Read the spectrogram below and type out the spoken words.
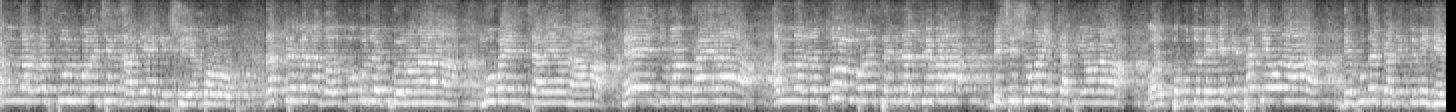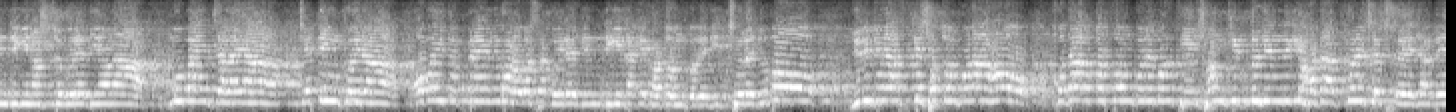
আল্লাহ রাসূল বলেছেন, আগে আগে শুয়ে পড়ো। রাত্রিবেলা গল্প গুজব করো না, মোবাইল চালাও না। হে যুবক ভাইরা আল্লাহ রাসূল বলেছেন, রাত্রিবেলা বেশি সময় কাটিও না, গল্প গুজবে মেতে থাকিও না। বেহুদা কাজে তুমি জিন্দেগি নষ্ট করে দিও না। মোবাইল চালায়া চেটিং কইরা, অবৈধ প্রেম, ভালোবাসা কইরা জিন্দিগিটাকে খতম করে দিচ্ছ রে যুবক। যদি তুমি আজকে সতর্ক না হও খোদার কসম করে বলছি, এই সংক্ষিপ্ত জিন্দিগি হঠাৎ করে শেষ হয়ে যাবে।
